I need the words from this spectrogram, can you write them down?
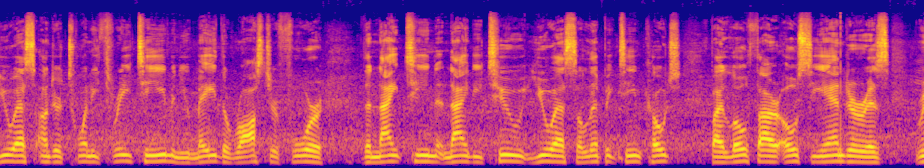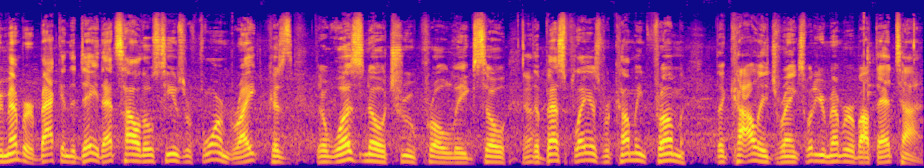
U.S. Under 23 team, and you made the roster for the 1992 U.S. Olympic team, coached by Lothar Osiander. Is remember back in the day, that's how those teams were formed, right? Because there was no true pro league, so yeah. the best players were coming from the college ranks. What do you remember about that time?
